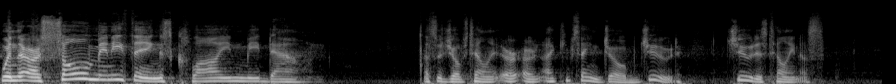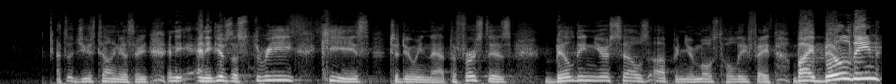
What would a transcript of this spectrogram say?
when there are so many things clawing me down? That's what Job's telling, or, or I keep saying Job, Jude. Jude is telling us. That's what Jude's telling us. And he, and he gives us three keys to doing that. The first is building yourselves up in your most holy faith. By building,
